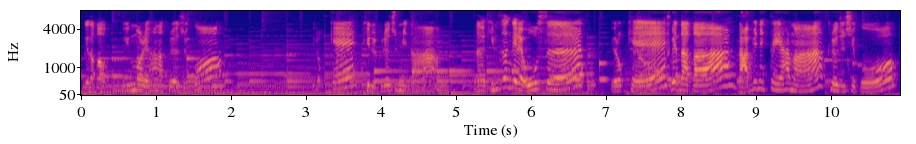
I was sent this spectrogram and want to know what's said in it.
여기다가 윗머리 하나 그려주고 이렇게 귀를 그려줍니다. 김성길의 옷은 이렇게 목에다가 나비 넥타이 하나 그려주시고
